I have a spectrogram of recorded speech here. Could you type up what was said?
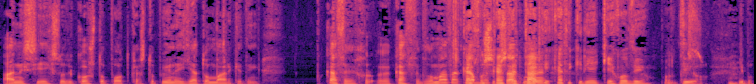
αν εσύ έχεις το δικό σου το podcast, το οποίο είναι για το marketing, κάθε, χρ- ε, κάθε εβδομάδα Κάθε, κάπως κάθε ψάχνουν... Τετάρτη, κάθε Κυριακή. Έχω δύο. Δύο. Λοιπόν,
